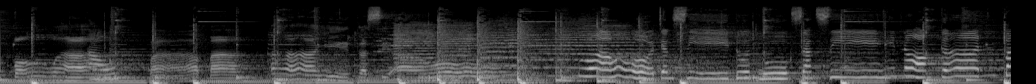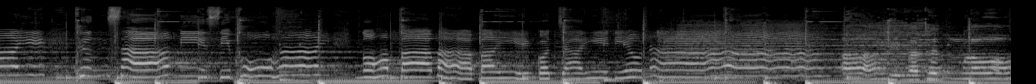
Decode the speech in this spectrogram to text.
ก็บอกว่าเอาป้ามาอายก็สิเอาว้าวจังสีดูถูกศักดิ์ศรีน้องเกินไป ถึงสามีสิผู้ให้งอป่าบ้าไปก็ใจเดียวนะอายก็ถึงโลก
